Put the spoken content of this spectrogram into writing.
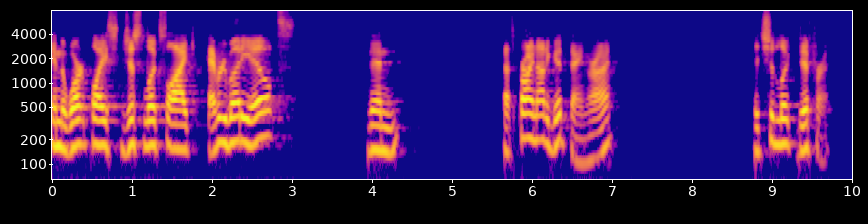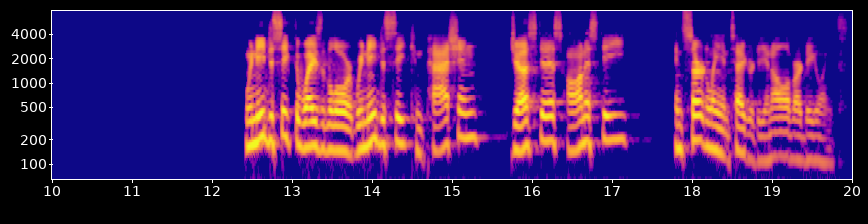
in the workplace just looks like everybody else, then that's probably not a good thing, right? It should look different. We need to seek the ways of the Lord. We need to seek compassion, justice, honesty, and certainly integrity in all of our dealings.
